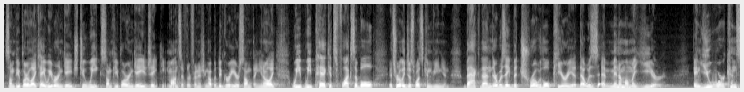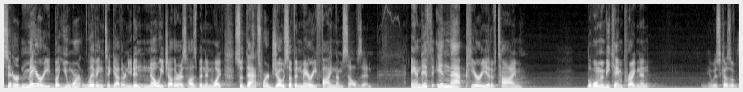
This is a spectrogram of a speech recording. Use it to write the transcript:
Some people are like, hey, we were engaged two weeks. Some people are engaged 18 months if they're finishing up a degree or something. You know, like we, we pick, it's flexible, it's really just what's convenient. Back then, there was a betrothal period that was at minimum a year. And you were considered married, but you weren't living together and you didn't know each other as husband and wife. So that's where Joseph and Mary find themselves in. And if in that period of time the woman became pregnant, it was because of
